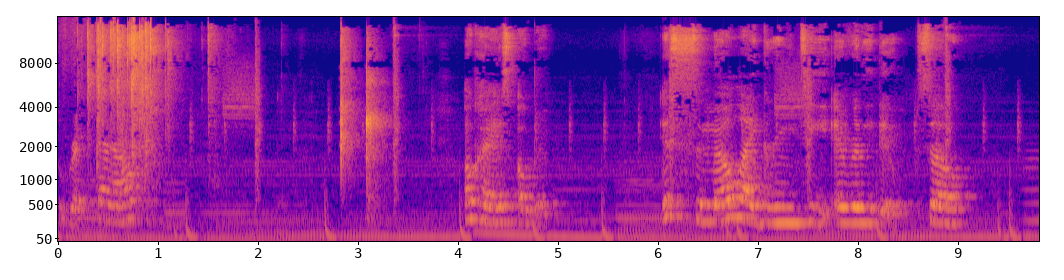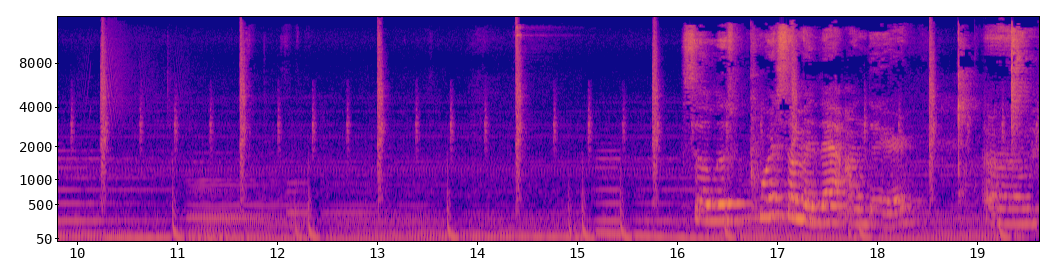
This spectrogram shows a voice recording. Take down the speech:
Rip that out. Okay, it's open. It smells like green tea, it really do. So, so let's pour some of that on there. Um,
